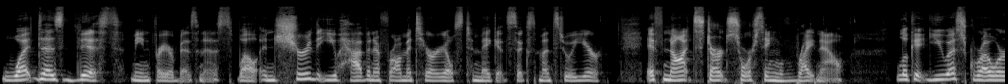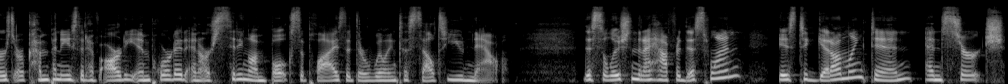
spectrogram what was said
What does this mean for your business? Well, ensure that you have enough raw materials to make it six months to a year. If not, start sourcing right now. Look at US growers or companies that have already imported and are sitting on bulk supplies that they're willing to sell to you now. The solution that I have for this one is to get on LinkedIn and search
